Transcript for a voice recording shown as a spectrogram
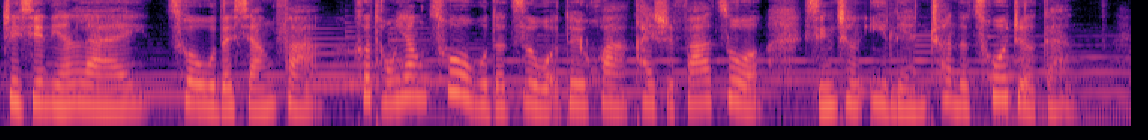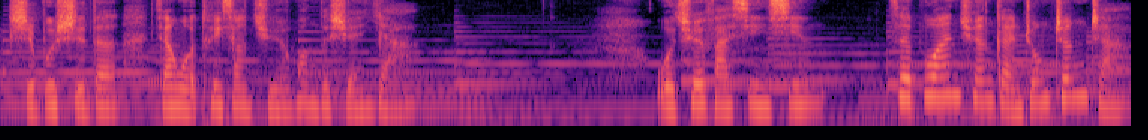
这些年来，错误的想法和同样错误的自我对话开始发作，形成一连串的挫折感，时不时地将我推向绝望的悬崖。我缺乏信心，在不安全感中挣扎。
